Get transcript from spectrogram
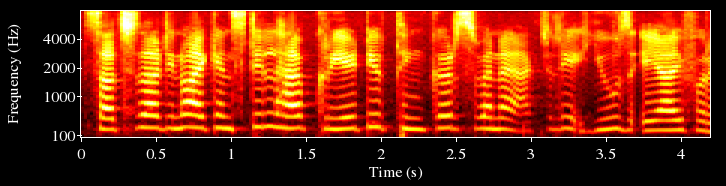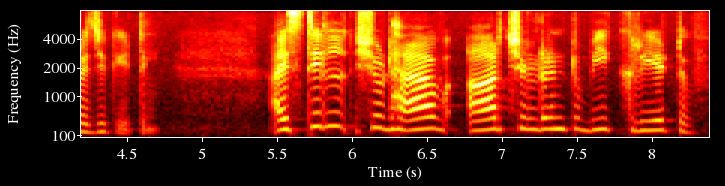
such that you know i can still have creative thinkers when i actually use ai for educating. I still should have our children to be creative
